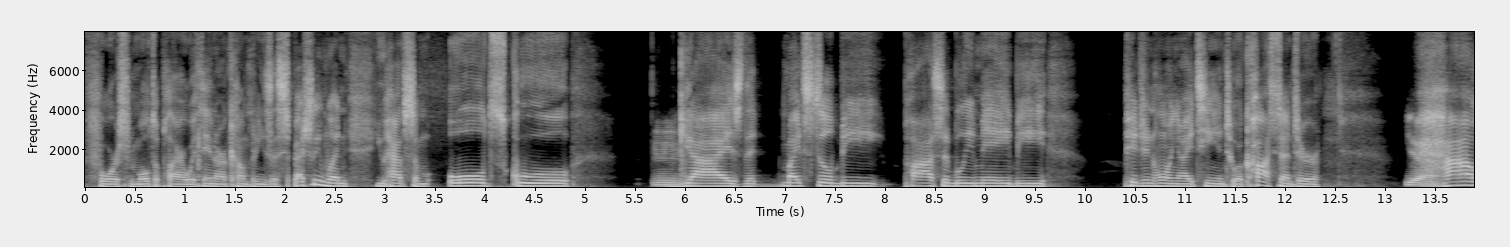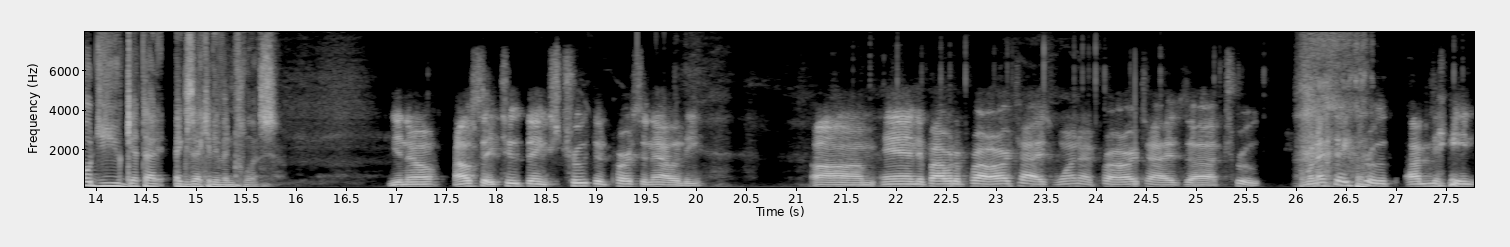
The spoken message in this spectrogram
force multiplier within our companies, especially when you have some old school mm. guys that might still be possibly maybe pigeonholing IT into a cost center. Yeah. How do you get that executive influence? You know, I'll say two things truth and personality. Um, and if I were to prioritize one, I'd prioritize uh, truth. And when I say truth, I mean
